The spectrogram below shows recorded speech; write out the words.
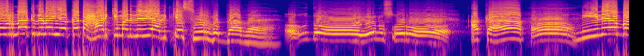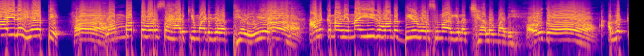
ಮೂರ್ನಾಲ್ಕ ದಿನ ಏಕಟ್ ಹಾಡ್ಕೆ ಮಾಡಿದೀವಿ ಅದಕ್ಕೆ ಸೂರ್ ಬಿದ್ದಾದ. ಹೌದು ಏನು ಸೂರು? ಅಕ್ಕ ನೀನೇ ಬಾಯಿಲೆ ಹೇಳ್ತಿ. ಹಾ. ಒಂಬತ್ತು ವರ್ಷ ಹಾಡಿಕೆ ಮಾಡಿದೆ ಅಂತ ಹೇಳಿ. ಅದಕ್ಕೆ ನಾವ್ ಇನ್ನ ಈಗ ಒಂದು ದೀಡ್ ವರ್ಷನೂ ಆಗಿಲ್ಲ ಚಾಲು ಮಾಡಿ. ಹೌದು? ಅದಕ್ಕ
